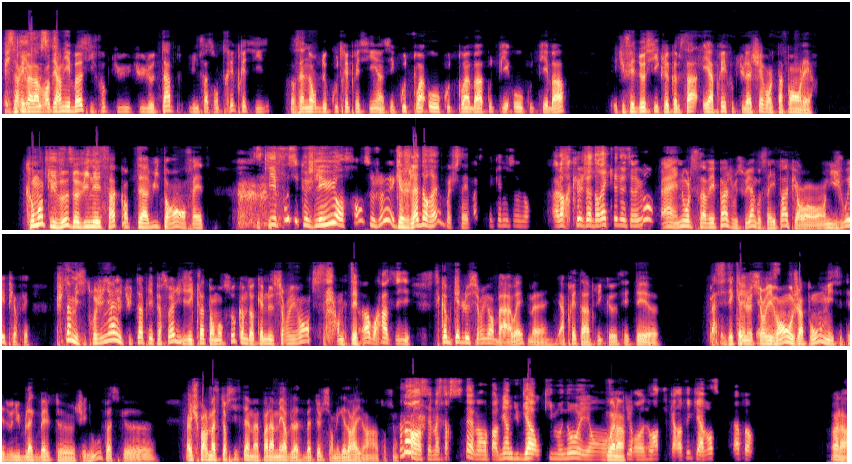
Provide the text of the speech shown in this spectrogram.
Puis t'arrives est à l'avant-dernier boss, il faut que tu, tu le tapes d'une façon très précise, dans un ordre de coup très précis. Hein. C'est coup de poing haut, coup de poing bas, coup de pied haut, coup de pied bas. Et tu fais deux cycles comme ça, et après il faut que tu l'achèves en le tapant en l'air. Comment tu veux deviner ça quand t'es à 8 ans, en fait? Ce qui est fou, c'est que je l'ai eu en France, ce jeu, et que je l'adorais. Moi, je savais pas que c'était le Survivant. Alors que j'adorais le Survivant. Ouais, nous on le savait pas, je me souviens qu'on savait pas, puis on, on y jouait, puis on fait putain mais c'est trop génial, tu tapes les personnages, ils éclatent en morceaux comme dans Ken le Survivant, on était là, waouh, c'est c'est comme Ken le Survivant, bah ouais, mais après t'as appris que c'était euh, bah, c'était Ken le Survivant au Japon, mais c'était devenu Black Belt euh, chez nous parce que ouais, je parle Master System, hein, pas la merde de Last Battle sur Mega Drive, hein, attention. Non, c'est Master System, hein. On parle bien du gars en kimono et en Voilà. ceinture euh, noire de karaté qui avance à pas. Voilà.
